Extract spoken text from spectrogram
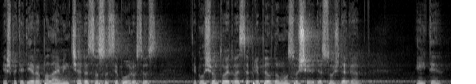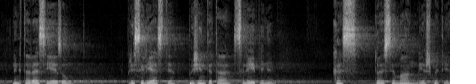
Išpatė Dieve palaimink čia visus susibūrusius, tegul šventoji dvasia pripildo mūsų širdis, uždega eiti link tavęs, Jėzau, prisiliesti, pažinti tą slėpinį, kas tu esi man viešpatie.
